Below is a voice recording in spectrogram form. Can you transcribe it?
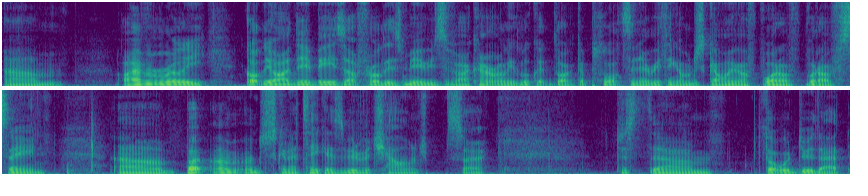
Um, I haven't really got the IMDb's up for all these movies. If I can't really look at like the plots and everything, I'm just going off what I've what I've seen. Um, but I'm, I'm just gonna take it as a bit of a challenge. So, just um, thought we'd do that.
